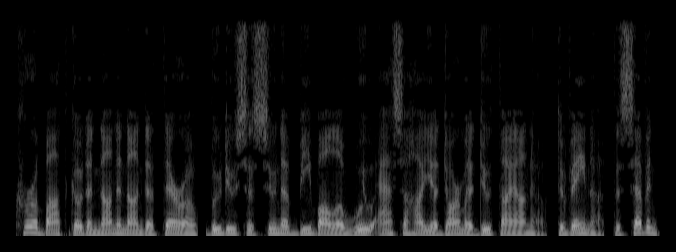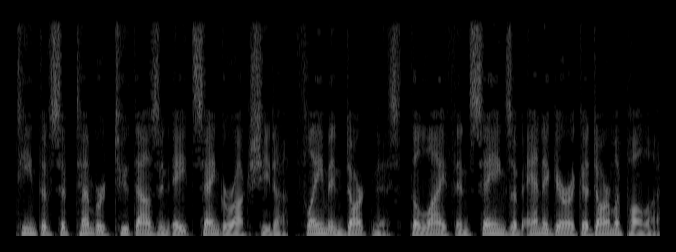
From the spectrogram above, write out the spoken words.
Kurabathgoda Nanananda Thero, Budu Sasuna Bibala Wu Asahaya Dharma Duthayano, Devana, 17 September 2008 Sangharakshita, Flame in Darkness, The Life and Sayings of Anagarika Dharmapala,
